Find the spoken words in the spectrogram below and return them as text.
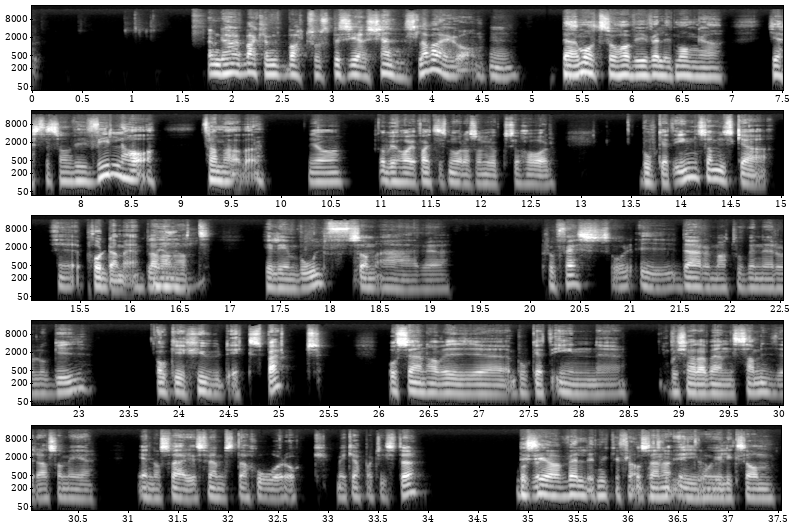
Det har verkligen varit så speciell känsla varje gång. Mm. Däremot så har vi väldigt många gäster som vi vill ha framöver. Ja, och vi har ju faktiskt några som vi också har bokat in som vi ska eh, podda med. Bland Ja. annat Helene Wolf som är eh, professor i dermatovenerologi och är hudexpert. Och sen har vi eh, bokat in eh, vår kära vän Samira som är en av Sveriges främsta hår och makeupartister. Det Och sen- ser jag väldigt mycket fram Och emot. sen Det blir är hon ju liksom,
